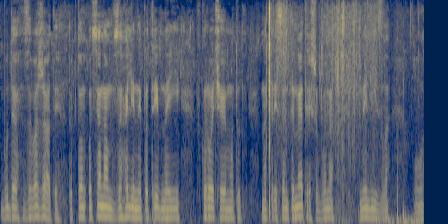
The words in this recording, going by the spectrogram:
буде заважати. Тобто оця нам взагалі не потрібна, її вкорочуємо тут на 3 см, щоб вона не лізла. О.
